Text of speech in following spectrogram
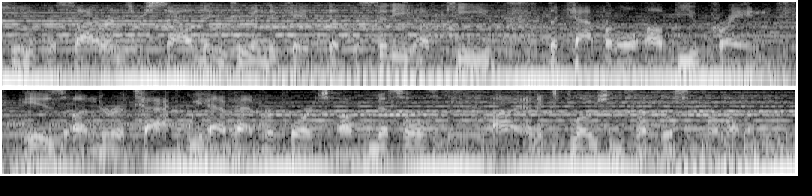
Kiev. The sirens are sounding to indicate that the city of Kiev, the capital of Ukraine, is under attack. We have had reports of missiles uh, and explosions. Let's listen for a moment.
